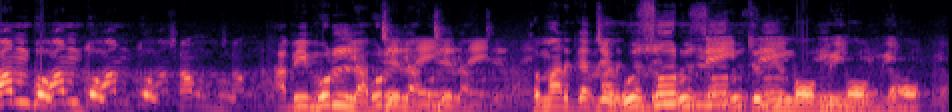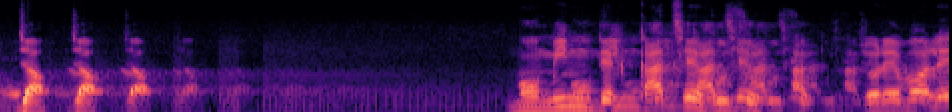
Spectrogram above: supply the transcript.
সম্ভব সম্ভব হাবিবুল্লাহ যে নাই তোমার কাছে হুজুর নেই তুমি মুমিন যাও যাও যাও মুমিনদের কাছে হুজুর থাকে জোরে বলে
